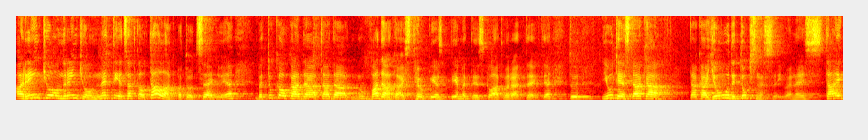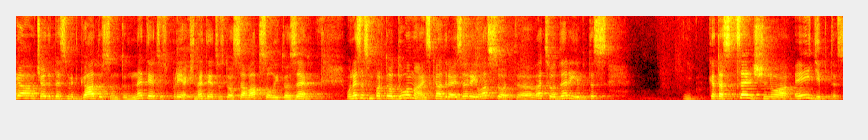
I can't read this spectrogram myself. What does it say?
riņķo un riņķo un netiec atkal tālāk pa to ceļu. Ja? Bet tu kaut kādā tādā nu, vadātājs tev pie, piemeties klāt, varētu teikt. Ja? Tu jūties tā kā, tā kā jūdi tuksnesī, vai ne? Es staigāju 40 gadus un tu netiec uz priekšu, netiec uz to savu apsolīto zemi. Un es esmu par to domājis kādreiz arī lasot veco derību, tas, ka tas ceļš no Ēģiptes,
